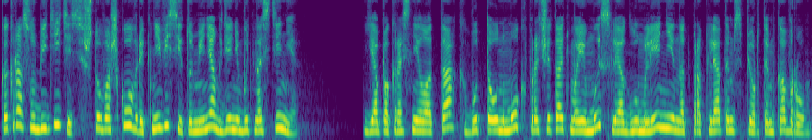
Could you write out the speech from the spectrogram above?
Как раз убедитесь, что ваш коврик не висит у меня где-нибудь на стене. Я покраснела так, будто он мог прочитать мои мысли о глумлении над проклятым спертым ковром.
